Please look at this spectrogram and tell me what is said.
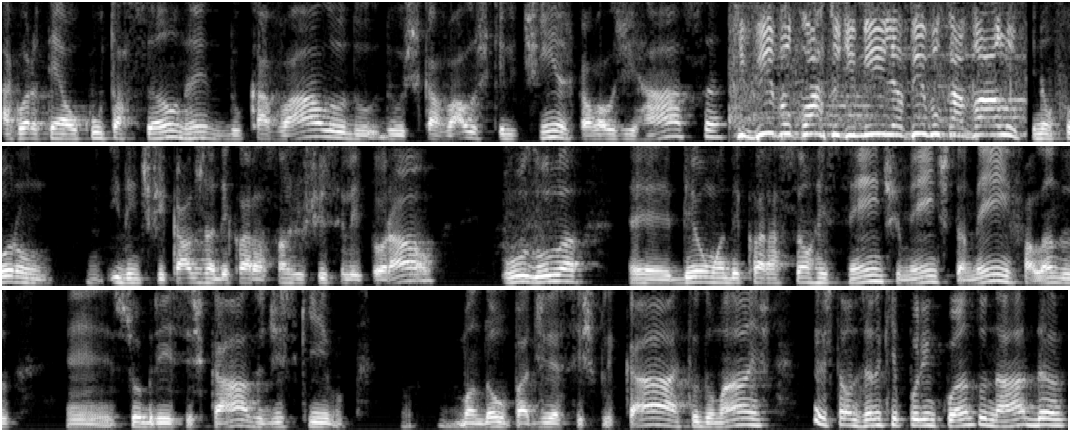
Agora tem a ocultação né, do cavalo, do, dos cavalos que ele tinha, os cavalos de raça. Que viva o quarto de milha, viva o cavalo! E não foram identificados na declaração de justiça eleitoral. O Lula é, deu uma declaração recentemente também, falando é, sobre esses casos, disse que mandou o Padilha se explicar e tudo mais. Eles estão dizendo que, por enquanto, nada,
